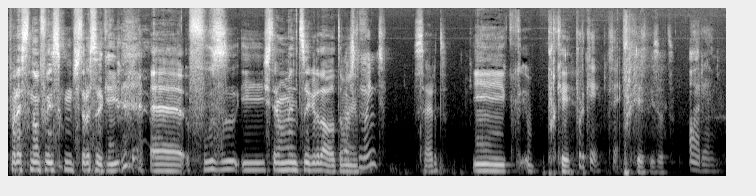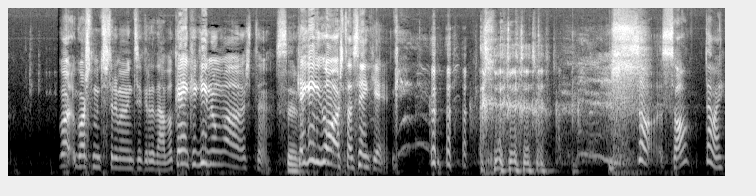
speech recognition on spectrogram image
parece que não foi isso que nos trouxe aqui, uh, fuso e extremamente desagradável também. Gosto muito. Certo? E porquê? Porquê? Sim. Porquê, exato. Ora Gosto muito de extremamente desagradável. Quem é que aqui não gosta? Certo. Quem é que aqui gosta? Assim que é. só? Só? Está bem.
